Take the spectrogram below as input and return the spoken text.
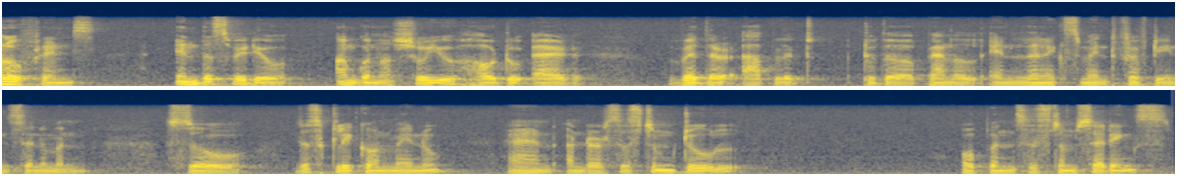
Hello friends, in this video I'm gonna show you how to add weather applet to the panel in Linux Mint 15 Cinnamon. So just click on menu and under system tool open system settings.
